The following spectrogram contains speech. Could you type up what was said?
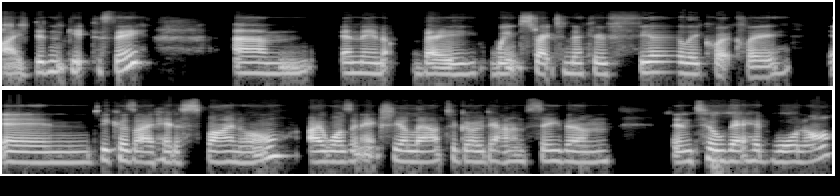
I didn't get to see. Um, and then they went straight to NICU fairly quickly. And because I'd had a spinal, I wasn't actually allowed to go down and see them until that had worn off.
